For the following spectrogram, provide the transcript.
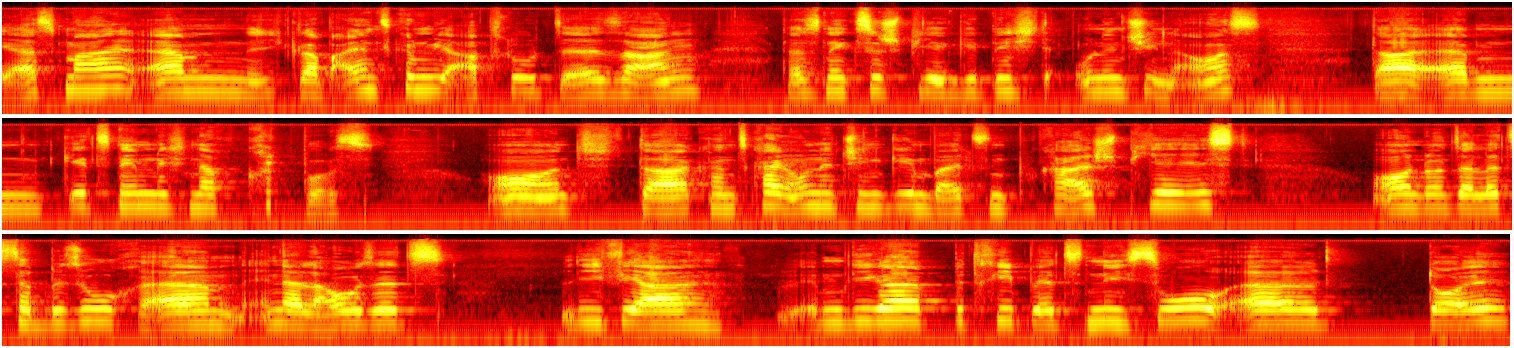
erstmal. Ähm, ich glaube, eins können wir absolut äh, sagen, das nächste Spiel geht nicht unentschieden aus. Da ähm, geht es nämlich nach Cottbus. Und da kann es kein Unentschieden geben, weil es ein Pokalspiel ist. Und unser letzter Besuch ähm, in der Lausitz lief ja im Ligabetrieb jetzt nicht so äh, doll.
